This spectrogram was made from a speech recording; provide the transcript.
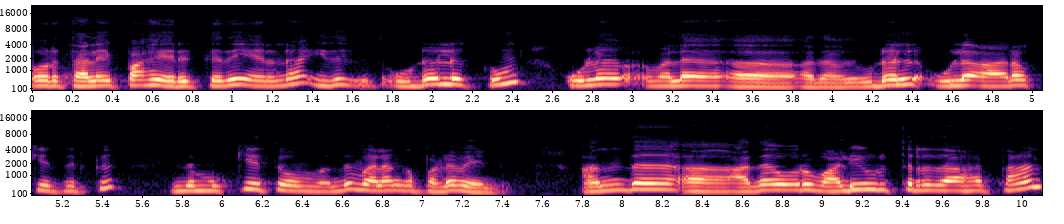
ஒரு தலைப்பாக இருக்குது. ஏன்னா இது உடலுக்கும் உள வள அதாவது உடல் உள ஆரோக்கியத்திற்கு இந்த முக்கியத்துவம் வந்து வழங்கப்பட வேண்டும். அந்த அதை ஒரு வலியுறுத்துறதாகத்தான்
